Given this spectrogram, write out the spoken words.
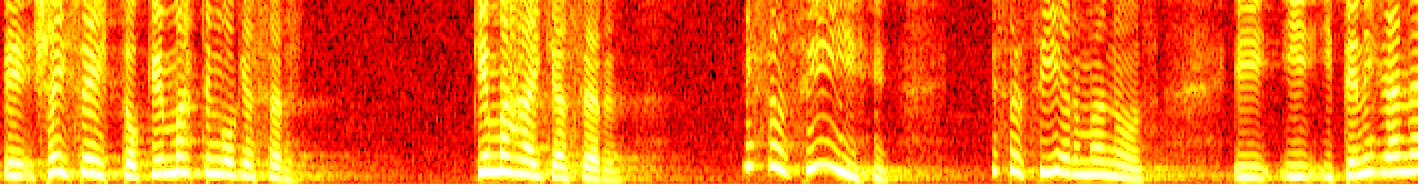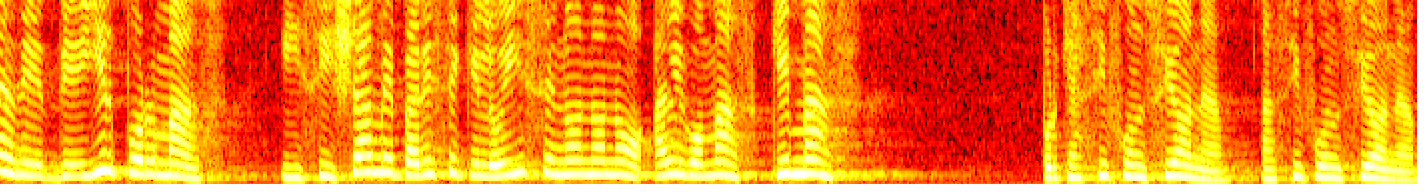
ya hice esto, ¿qué más tengo que hacer? ¿Qué más hay que hacer? Es así, es así, hermanos y, tenés ganas de, ir por más. Y si ya me parece que lo hice, no, no, no, algo más, ¿qué más? Porque así funciona, así funciona.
